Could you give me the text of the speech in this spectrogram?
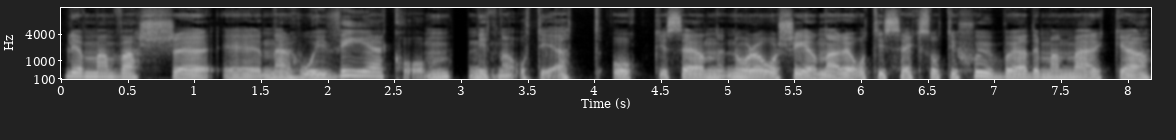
blev man varse eh, när HIV kom 1981 och sen några år senare, 86-87, började man märka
